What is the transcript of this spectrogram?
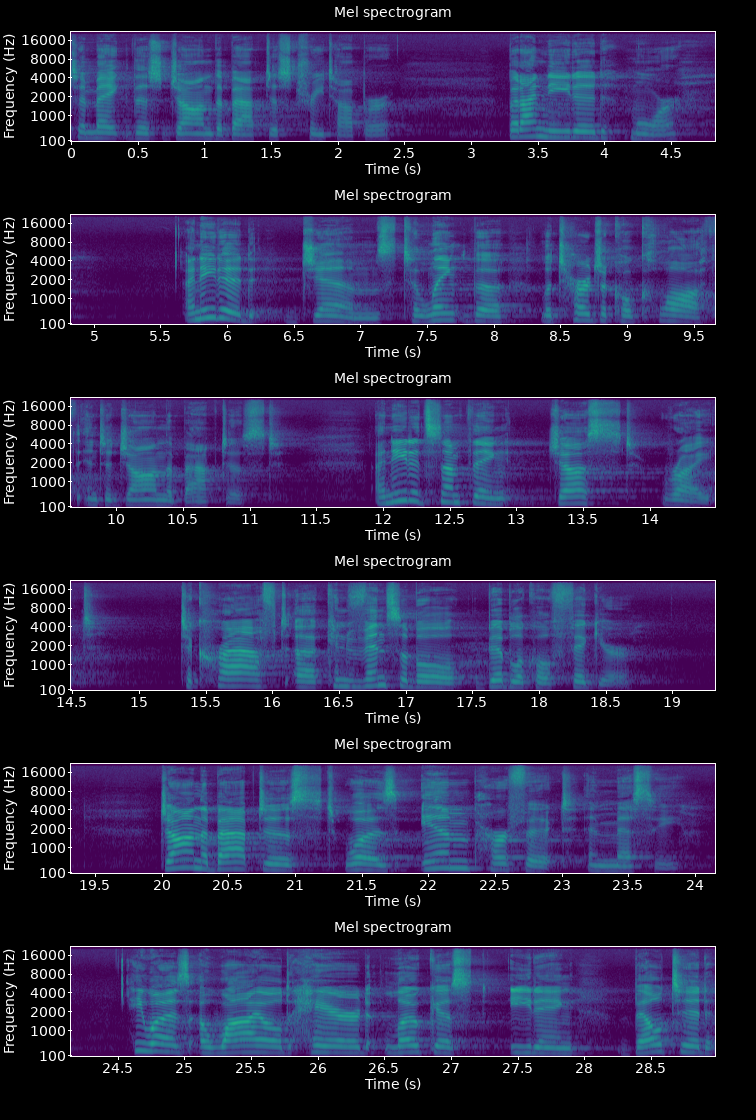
to make this John the Baptist tree topper, but I needed more. I needed gems to link the liturgical cloth into John the Baptist. I needed something just right to craft a convincible biblical figure. John the Baptist was imperfect and messy. He was a wild haired, locust eating, belted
